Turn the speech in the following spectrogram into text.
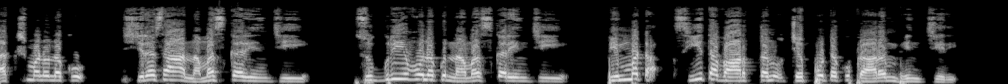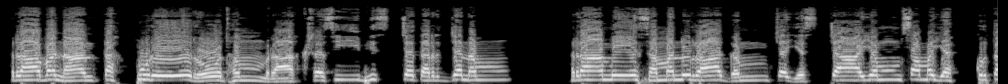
లక్ష్మణునకు శిరసా నమస్కరించి సుగ్రీవునకు నమస్కరించి పిమ్మట సీత వార్తను చెప్పుటకు ప్రారంభించిరి. రావణాంతఃపురే రోధం రాక్షసీభిశ్చ తర్జనం. రామే సమనురాగం చ యశ్చాయం సమయ కృత.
